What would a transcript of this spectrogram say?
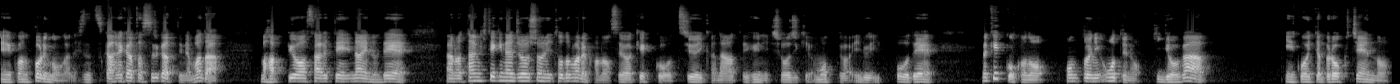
えこのポリゴンがですね、使われ方するかっていうのはまだ、まあ、発表はされていないので、あの短期的な上昇にとどまる可能性は結構強いかなというふうに正直思ってはいる一方で、ま結構この本当に大手の企業が、えこういったブロックチェーンの、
